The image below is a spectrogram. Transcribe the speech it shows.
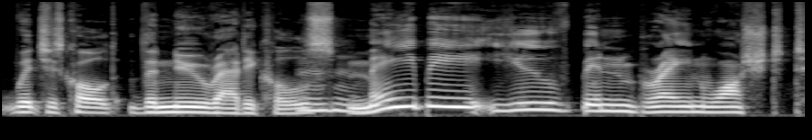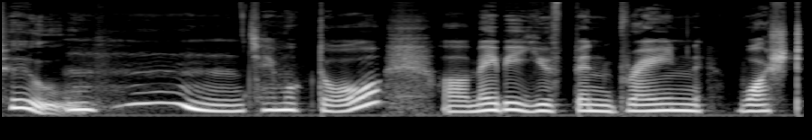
which is called The New Radicals. Maybe you've been brainwashed too. 음, 제목도 어, Maybe you've been brainwashed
